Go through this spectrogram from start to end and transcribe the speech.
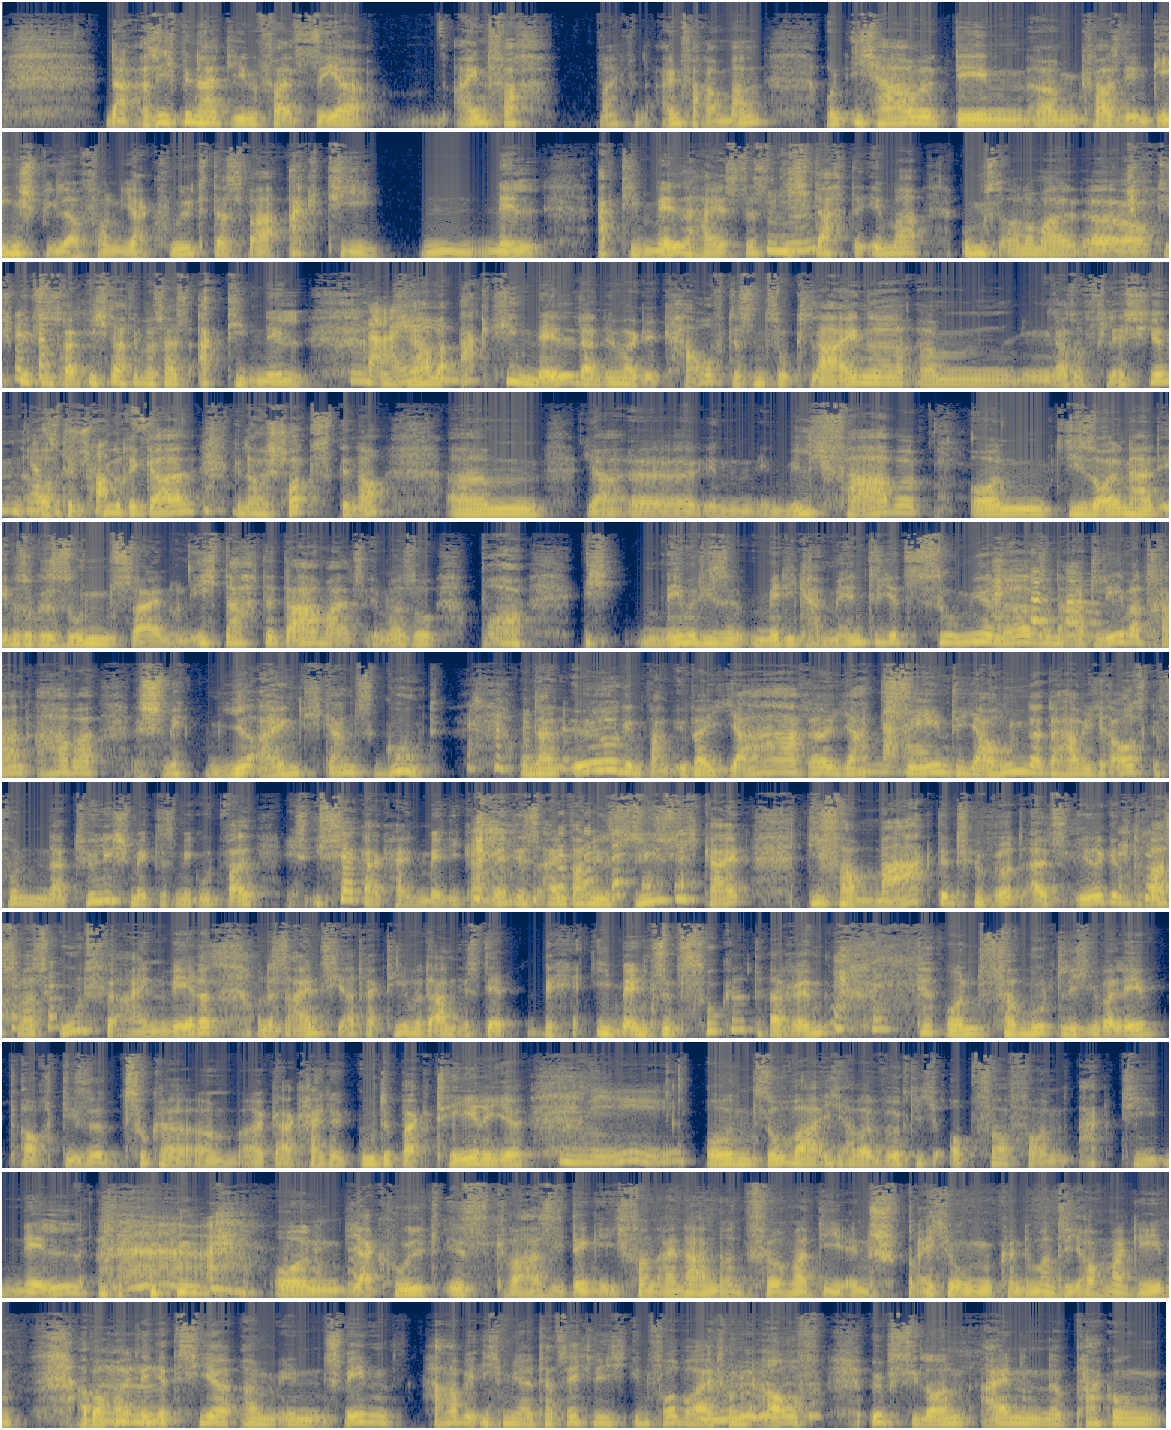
na, also ich bin halt jedenfalls sehr einfach, na, ich bin ein einfacher Mann und ich habe den ähm, quasi den Gegenspieler von Yakult, das war Actinell. Actimel heißt es. Mhm. Ich dachte immer, um es auch nochmal äh, auf die Spitze zu treiben, ich dachte immer, es heißt Actinell. Und Nein. ich habe Actinell dann immer gekauft. Das sind so kleine, ähm, also Fläschchen Ja, aus so dem Shots. Kühlregal. Genau, Shots, genau. Ähm, ja, äh, in, in Milchfarbe. Und die sollen halt eben so gesund sein. Und ich dachte damals immer so, boah, ich nehme diese Medikamente jetzt zu mir, ne, so eine Art Lebertran, aber es schmeckt mir eigentlich ganz gut. Und dann irgendwann über Jahre, Jahrzehnte, Jahrhunderte habe ich rausgefunden, natürlich schmeckt es mir gut, weil es ist ja gar kein Medikament, es ist einfach eine Süßigkeit, die vermarktet wird als irgendwas, was gut für einen wäre. Und das einzig Attraktive daran ist der, immense Zucker darin. Und vermutlich überlebt auch diese Zucker ähm, äh, gar keine gute Bakterie. Nee. Und so war ich aber wirklich Opfer von Actinell. Und Yakult ist quasi, denke ich, von einer anderen Firma. Die Entsprechung könnte man sich auch mal geben. Aber heute, jetzt hier ähm, in Schweden, habe ich mir tatsächlich in Vorbereitung auf Y eine Packung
